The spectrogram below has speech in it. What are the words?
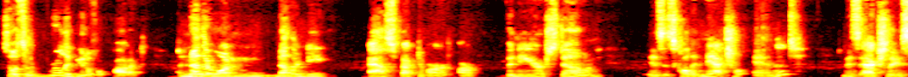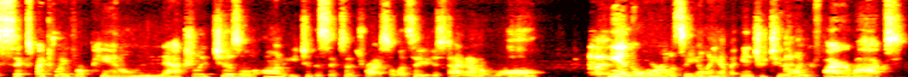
So it's a really beautiful product. Another one, another neat aspect of our, our veneer stone is it's called a natural end. And it's actually a six by 24 panel naturally chiseled on each of the six inch rise. So let's say you're just dying on a wall and or let's say you only have an inch or two on your firebox.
